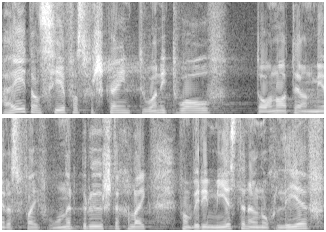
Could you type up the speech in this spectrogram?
hy het aan Sefas verskyn toe aan die 12 Daarna het hy aan meer as 500 broers te gelyk, van wie die meeste nou nog leef.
